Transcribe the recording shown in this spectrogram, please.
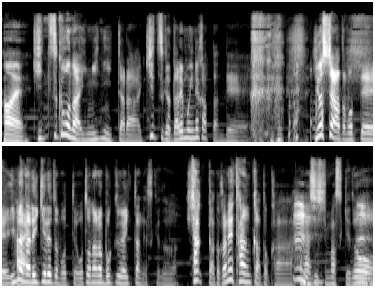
はい。キッズコーナー見に行ったら、キッズが誰もいなかったんで、よっしゃーと思って、今ならいけると思って、大人の僕が行ったんですけど、百科とかね、短歌とか話しますけど、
